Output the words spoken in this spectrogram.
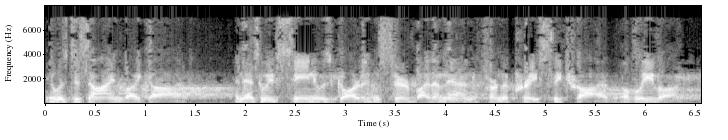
It was designed by God. And as we've seen, it was guarded and served by the men from the priestly tribe of Levi.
